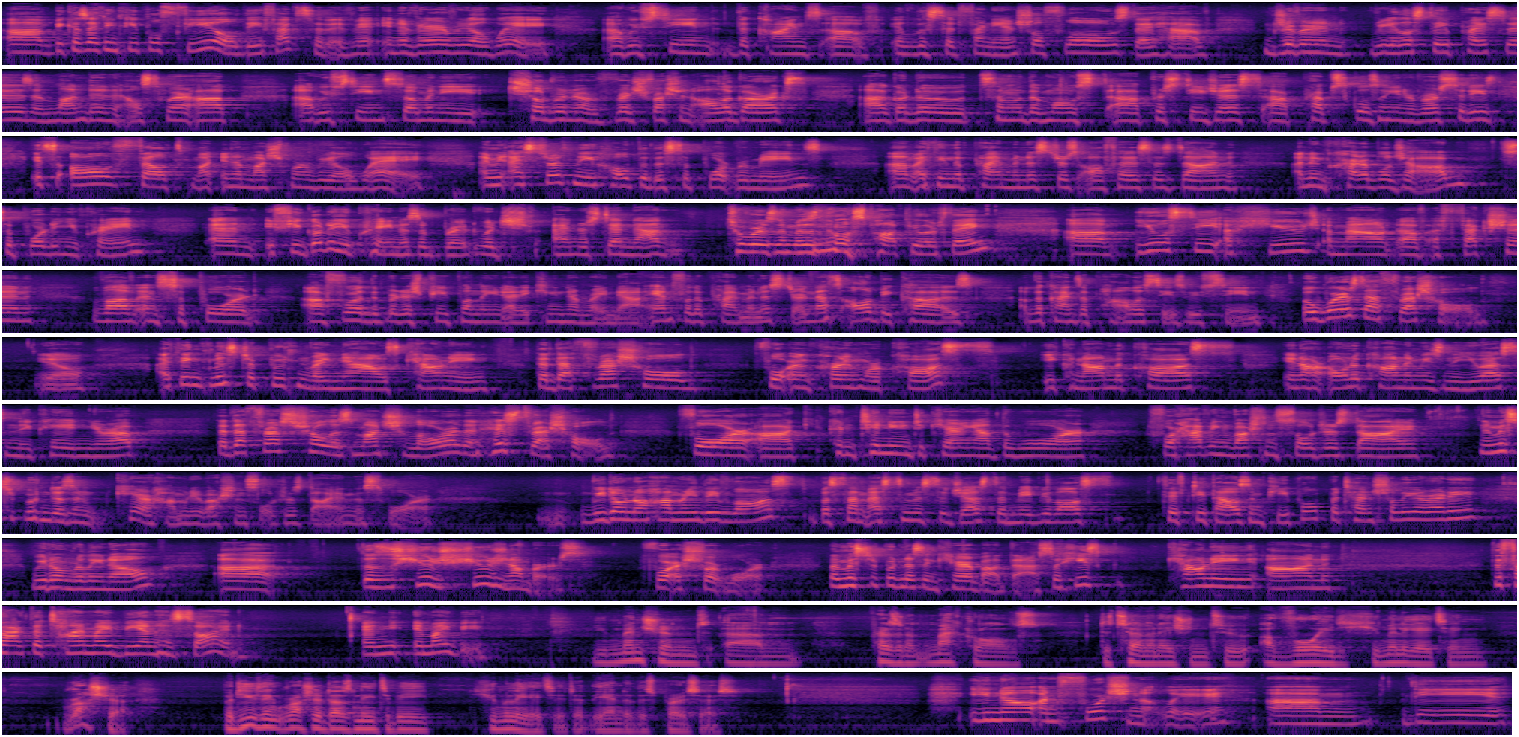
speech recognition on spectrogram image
uh, because I think people feel the effects of it in a very real way. Uh, we've seen the kinds of illicit financial flows that have driven real estate prices in London and elsewhere up. Uh, we've seen so many children of rich Russian oligarchs uh, go to some of the most uh, prestigious uh, prep schools and universities. It's all felt in a much more real way. I mean, I certainly hope that the support remains. Um, I think the Prime Minister's office has done an incredible job supporting Ukraine. And if you go to Ukraine as a Brit, which I understand now tourism is the most popular thing, um, you will see a huge amount of affection love and support uh, for the British people in the United Kingdom right now and for the Prime Minister. And that's all because of the kinds of policies we've seen. But where's that threshold? You know, I think Mr. Putin right now is counting that that threshold for incurring more costs, economic costs, in our own economies in the US and the UK and Europe, that that threshold is much lower than his threshold for uh, continuing to carry out the war, for having Russian soldiers die, now, Mr. Putin doesn't care how many Russian soldiers die in this war. We don't know how many they've lost, but some estimates suggest that maybe lost 50,000 people potentially already. We don't really know. Uh, those are huge, huge numbers for a short war. But Mr. Putin doesn't care about that. So he's counting on the fact that time might be on his side. And it might be. You mentioned um, President Macron's determination to avoid humiliating Russia. But do you think Russia does need to be humiliated at the end of this process? You know, unfortunately, um, the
